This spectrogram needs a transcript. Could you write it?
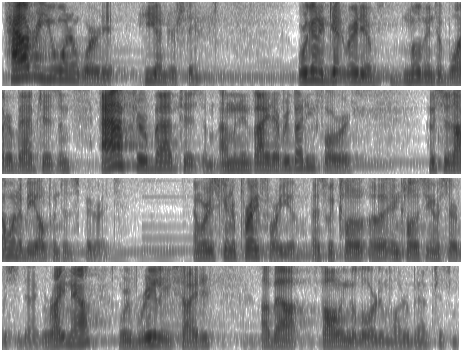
However you want to word it, he understands. We're going to get ready to move into water baptism. After baptism, I'm going to invite everybody forward who says, I want to be open to the Spirit. And we're just going to pray for you as we close uh, in closing our service today. But right now, we're really excited about following the Lord in water baptism.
